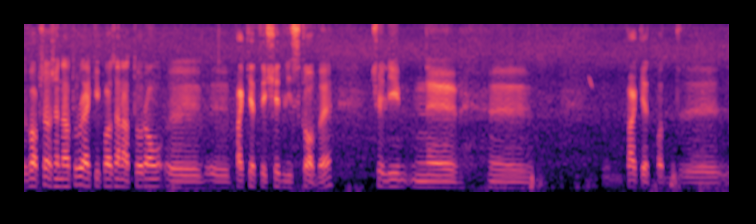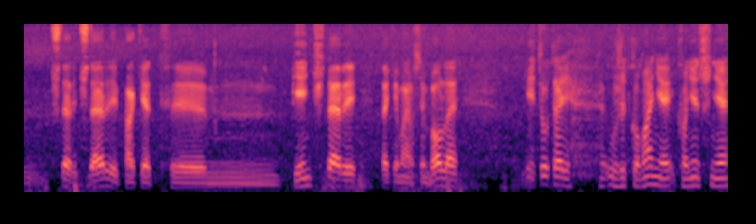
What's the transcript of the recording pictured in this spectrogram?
y, w obszarze natury, jak i poza naturą y, pakiety siedliskowe, czyli y, pakiet pod y, 4.4, pakiet y, mm, 5.4, takie mają symbole i tutaj użytkowanie koniecznie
